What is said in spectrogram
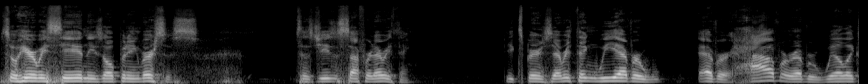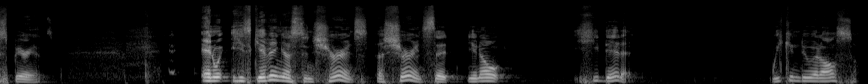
So here we see in these opening verses, it says Jesus suffered everything. He experienced everything we ever ever have or ever will experience. And he's giving us insurance, assurance that, you know, he did it. We can do it also.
